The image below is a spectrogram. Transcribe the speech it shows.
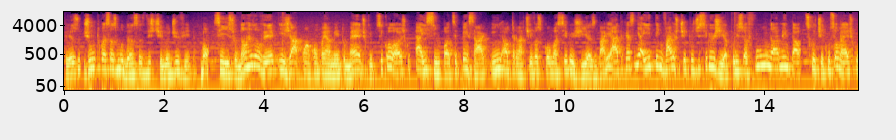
peso junto com essas mudanças de estilo de vida. Bom, se isso não resolver e já com acompanhamento médico e psicológico, aí sim pode-se pensar em alternativas como as cirurgias bariátricas e aí tem vários tipos de cirurgia. Por isso é fundamental discutir com o seu médico,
